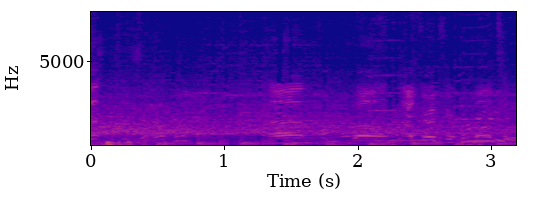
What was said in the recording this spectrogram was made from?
That? Um, well, I drove here from Baltimore,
